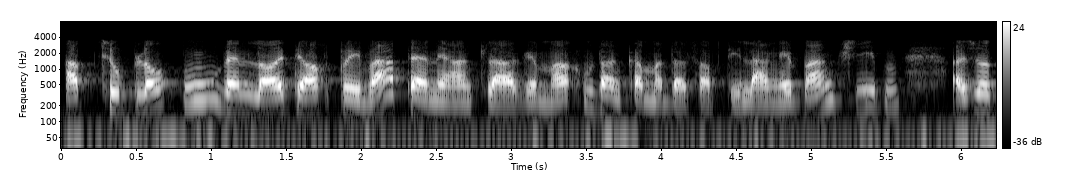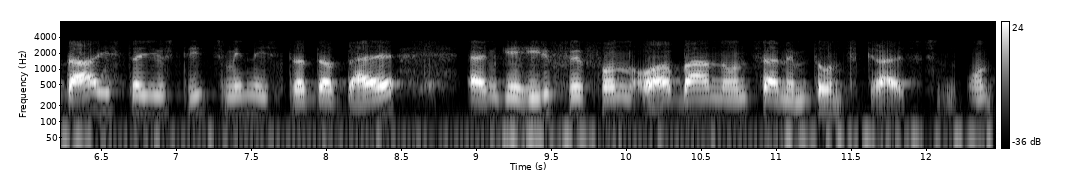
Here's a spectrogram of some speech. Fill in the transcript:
abzublocken. Wenn Leute auch privat eine Anklage machen, dann kann man das auf die lange Bank schieben. Also da ist der Justizminister dabei, ein Gehilfe von Orban und seinem Dunstkreis. Und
